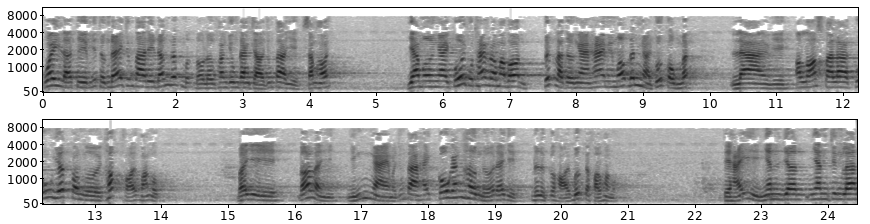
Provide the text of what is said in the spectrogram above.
Quay lại tìm với thượng đế chúng ta đi đấng rất mực độ lượng khoan dung đang chờ chúng ta gì? Sám hối và 10 ngày cuối của tháng Ramadan, tức là từ ngày 21 đến ngày cuối cùng đó là gì? Allah Taala cứu vớt con người thoát khỏi hỏa ngục. Bởi vì đó là gì? những ngày mà chúng ta hãy cố gắng hơn nữa để gì? Để được cơ hội bước ra khỏi hỏa ngục. Thì hãy gì? Nhanh lên, nhanh chân lên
